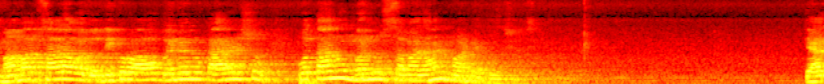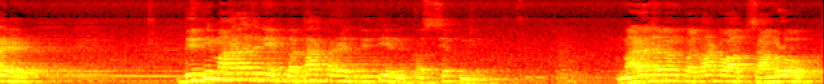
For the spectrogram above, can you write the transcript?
મા બાપ સારા હોય તો દીકરો આવો બન્યો એનું કારણ શું? પોતાનું મનનું સમાધાન માટે પૂછે છે. ત્યારે દીતિ મહારાજની એક કથા કહે દીતિ અને કશ્યપની. મહારાજાનો કથા કહું, આપ સાંભળો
